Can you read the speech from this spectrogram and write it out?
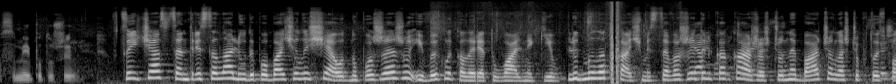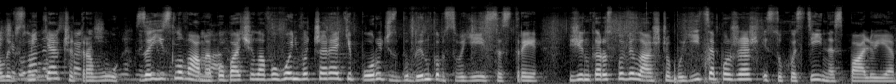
самі потушили. Цей час в центрі села люди побачили ще одну пожежу і викликали рятувальників. Людмила Ткач, місцева жителька, каже, що не бачила, щоб хтось палив сміття чи траву. За її словами, побачила вогонь в очереті поруч з будинком своєї сестри. Жінка розповіла, що боїться пожеж і сухостій не спалює.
